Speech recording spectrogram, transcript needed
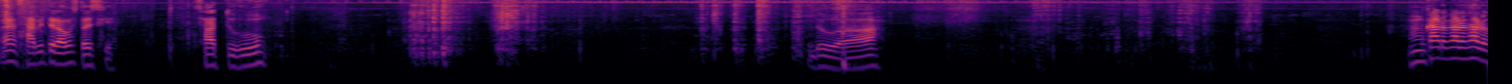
হ্যাঁ সাবিতের অবস্থা হয়েছে কি? সাতু। দুয়া হুম কাটো কাটো কাটো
